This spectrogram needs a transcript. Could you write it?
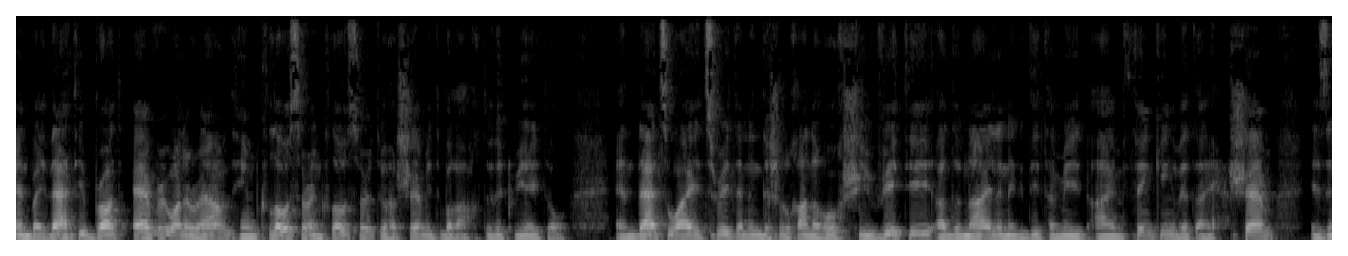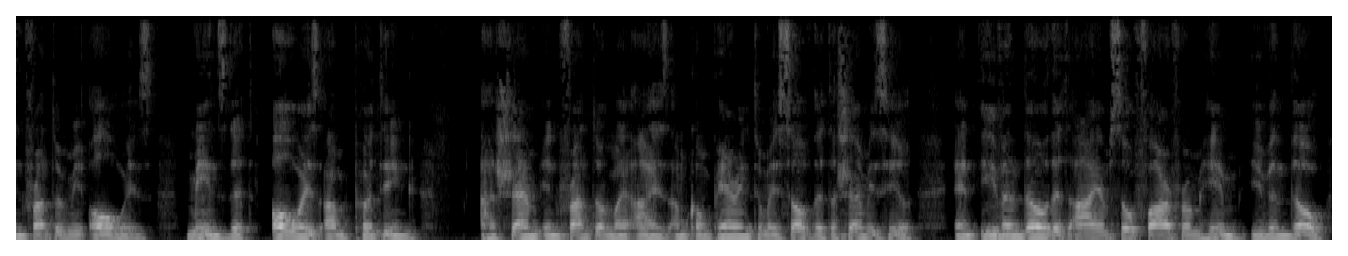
And by that, he brought everyone around him closer and closer to Hashem Itbarach, to the Creator. And that's why it's written in the Shulchan Aruch, Shiviti Adonai lenegdi tamid. I am thinking that Hashem is in front of me always means that always I'm putting Hashem in front of my eyes. I'm comparing to myself that Hashem is here. And even though that I am so far from Him, even though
